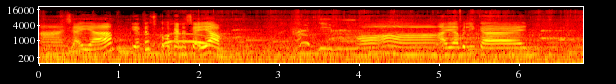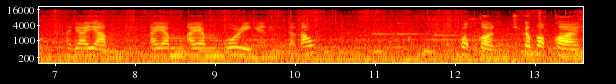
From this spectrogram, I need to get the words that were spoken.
Ah, nasi ayam. Dia kan suka makan nasi ayam. Oh, ah, ayah belikan. Ada ayam. Ayam ayam goreng ni. Tak tahu. Popcorn. Chicken popcorn.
